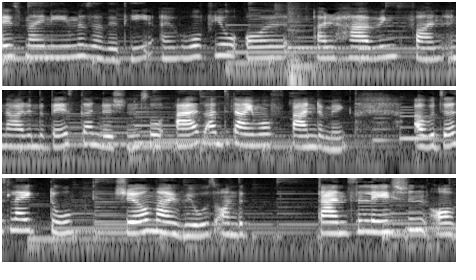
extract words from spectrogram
guys, my name is Aditi. I hope you all are having fun and are in the best condition. So, as at the time of pandemic, I would just like to share my views on the cancellation of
